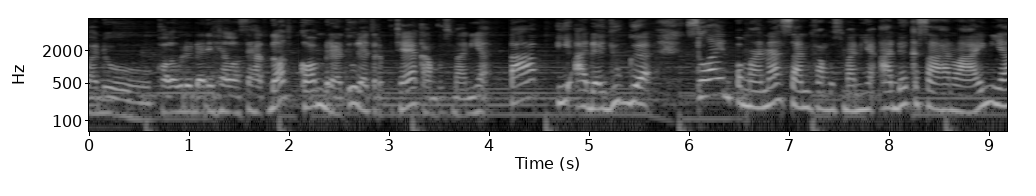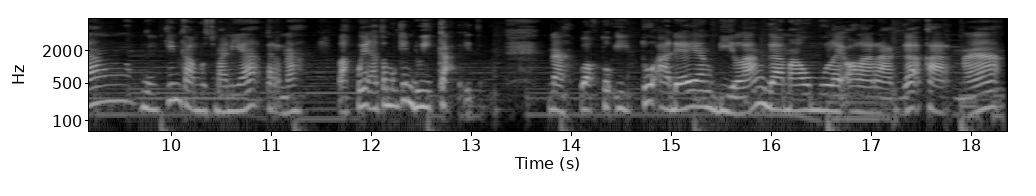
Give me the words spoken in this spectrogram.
Waduh, kalau udah dari hellosehat.com berarti udah terpercaya Kampus Mania. Tapi ada juga, selain pemanasan Kampus Mania, ada kesalahan lain yang mungkin Kampus Mania pernah lakuin atau mungkin Dwika gitu. Nah, waktu itu ada yang bilang gak mau mulai olahraga karena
